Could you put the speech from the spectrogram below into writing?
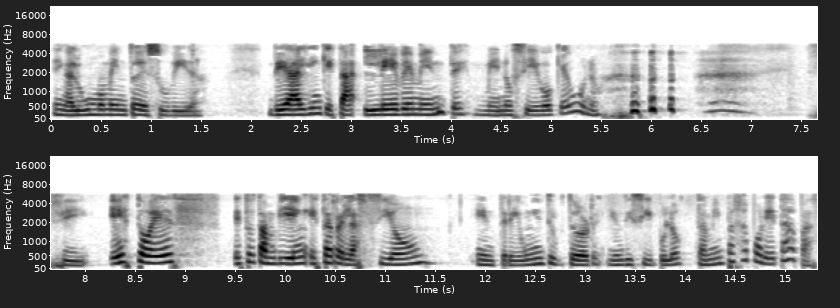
en algún momento de su vida, de alguien que está levemente menos ciego que uno. sí, esto es, esto también, esta relación entre un instructor y un discípulo también pasa por etapas.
